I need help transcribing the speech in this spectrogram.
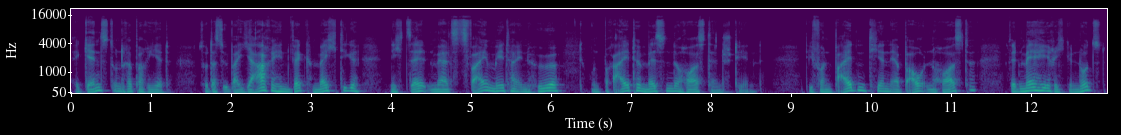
ergänzt und repariert, sodass über Jahre hinweg mächtige, nicht selten mehr als zwei Meter in Höhe und Breite messende Horste entstehen. Die von beiden Tieren erbauten Horste werden mehrjährig genutzt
